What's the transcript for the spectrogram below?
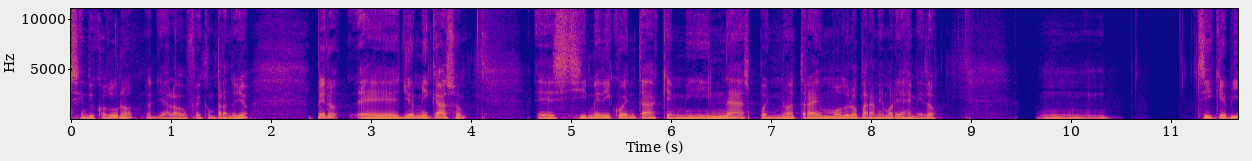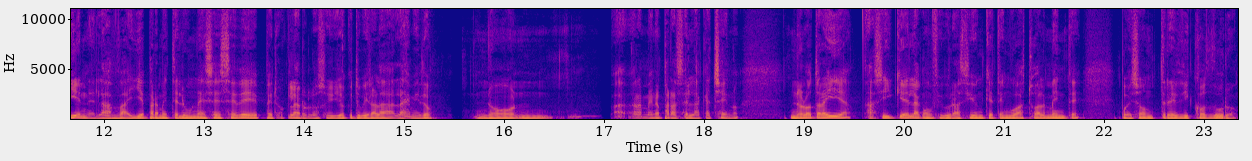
sin disco duro, ya lo fui comprando yo, pero yo en mi caso eh, sí me di cuenta que mi NAS pues, no trae un módulo para memorias M2. Mm, sí que viene las bahías para meterle una SSD, pero claro, lo soy yo que tuviera la, M2. No, mm, al menos para hacer la caché, ¿no? No lo traía, así que la configuración que tengo actualmente pues son tres discos duros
